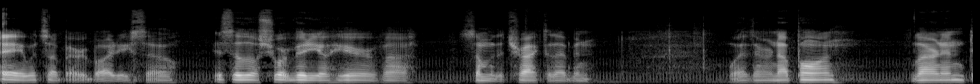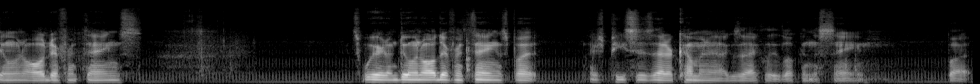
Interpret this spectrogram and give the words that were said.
Hey, what's up everybody? So, it's a little short video here of uh, some of the track that I've been weathering up on, learning, doing all different things. It's weird, I'm doing all different things, but there's pieces that are coming out exactly looking the same. But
